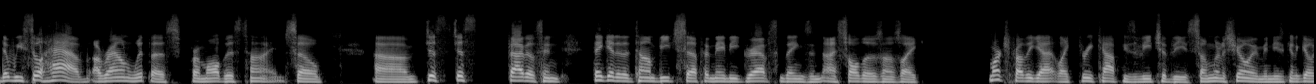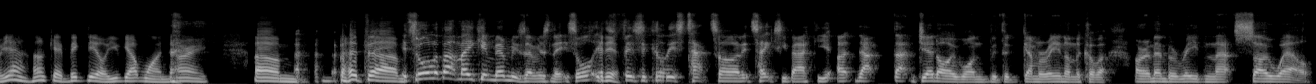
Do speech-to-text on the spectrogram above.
that we still have around with us from all this time. So um, just just fabulous. And thinking of the Tom Veitch stuff, and maybe grab some things, and I saw those, and I was like, Mark's probably got like three copies of each of these, so I'm going to show him, and he's going to go, yeah, okay, big deal, you've got one, all right. Um, but um, it's all about making memories, though, isn't it? It's all it's it physical, it's tactile, it takes you back. You, uh, that that Jedi one with the Gamorrean on the cover, I remember reading that so well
